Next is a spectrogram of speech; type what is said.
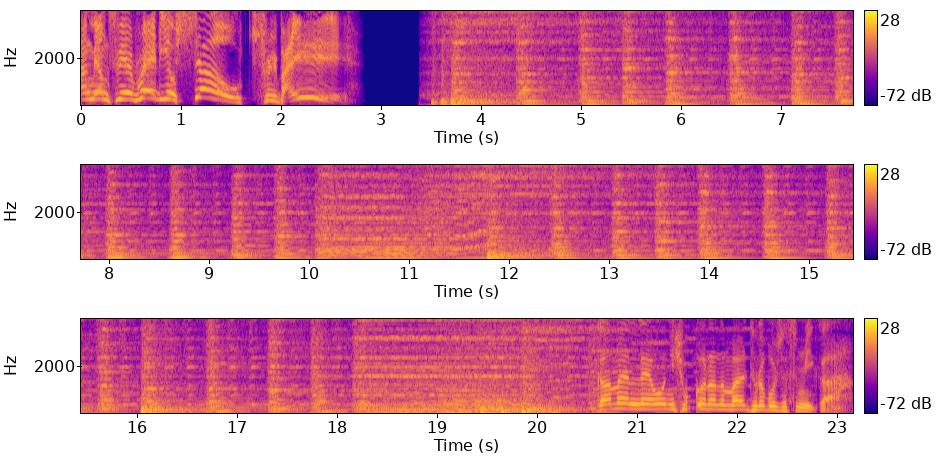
박명수의 라디오 쇼 출발! 까멜레온 효과라는 말 들어보셨습니까?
